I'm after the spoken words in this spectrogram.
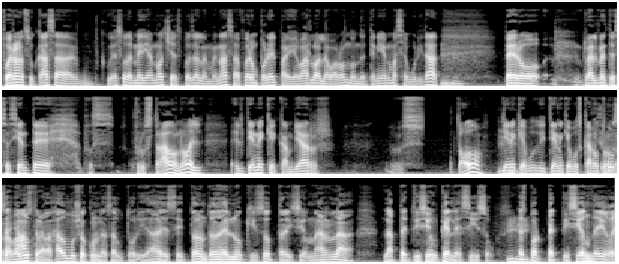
Fueron a su casa, eso de medianoche después de la amenaza, fueron por él para llevarlo al laborón donde tenían más seguridad. Pero realmente se siente pues, frustrado, ¿no? Él, él tiene que cambiar pues, todo, tiene, que, tiene que buscar otro trabajo. Hemos trabajado mucho con las autoridades y todo, entonces él no quiso traicionar la, la petición que les hizo. Es por petición de ellos,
